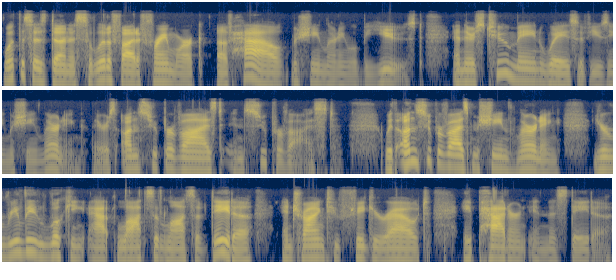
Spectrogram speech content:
What this has done is solidified a framework of how machine learning will be used. And there's two main ways of using machine learning. There's unsupervised and supervised. With unsupervised machine learning, you're really looking at lots and lots of data and trying to figure out a pattern in this data.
